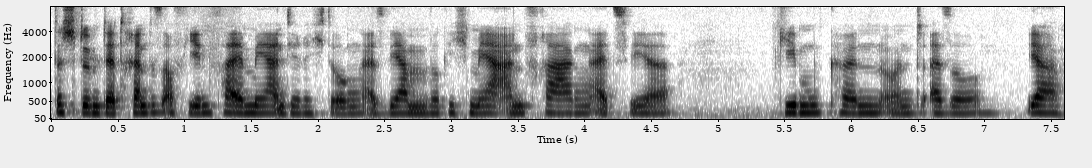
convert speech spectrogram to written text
das stimmt, der Trend ist auf jeden Fall mehr in die Richtung. Also wir haben wirklich mehr Anfragen, als wir geben können. Und also ja,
